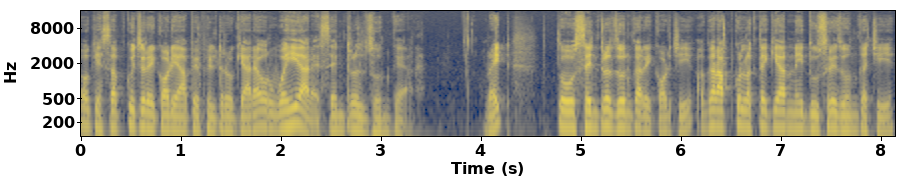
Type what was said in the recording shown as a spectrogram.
ओके सब कुछ रिकॉर्ड यहाँ पे फ़िल्टर होकर आ रहा है और वही आ रहा है सेंट्रल जोन का आ रहा है। राइट तो सेंट्रल जोन का रिकॉर्ड चाहिए। अगर आपको लगता है कि यार नहीं, दूसरे जोन का चाहिए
